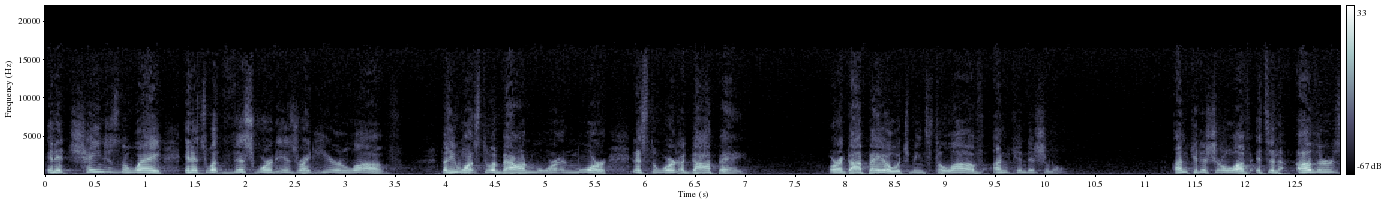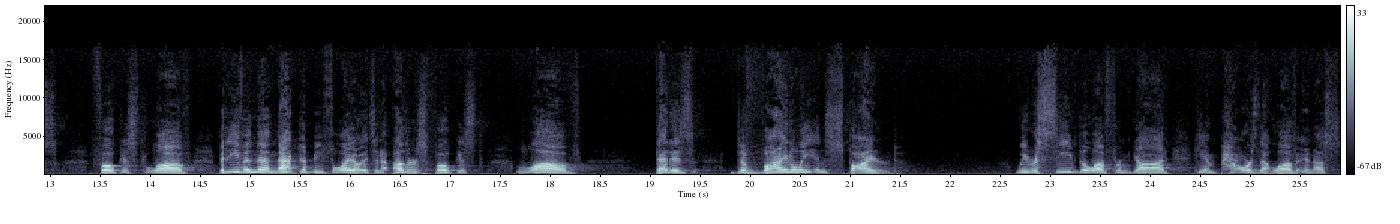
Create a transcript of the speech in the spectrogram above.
and it changes the way, and it's what this word is right here, love. That he wants to abound more and more. And it's the word agape or agapeo, which means to love, unconditional. Unconditional love. It's an others focused love. But even then, that could be phileo. It's an others focused love that is divinely inspired. We receive the love from God. He empowers that love in us,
